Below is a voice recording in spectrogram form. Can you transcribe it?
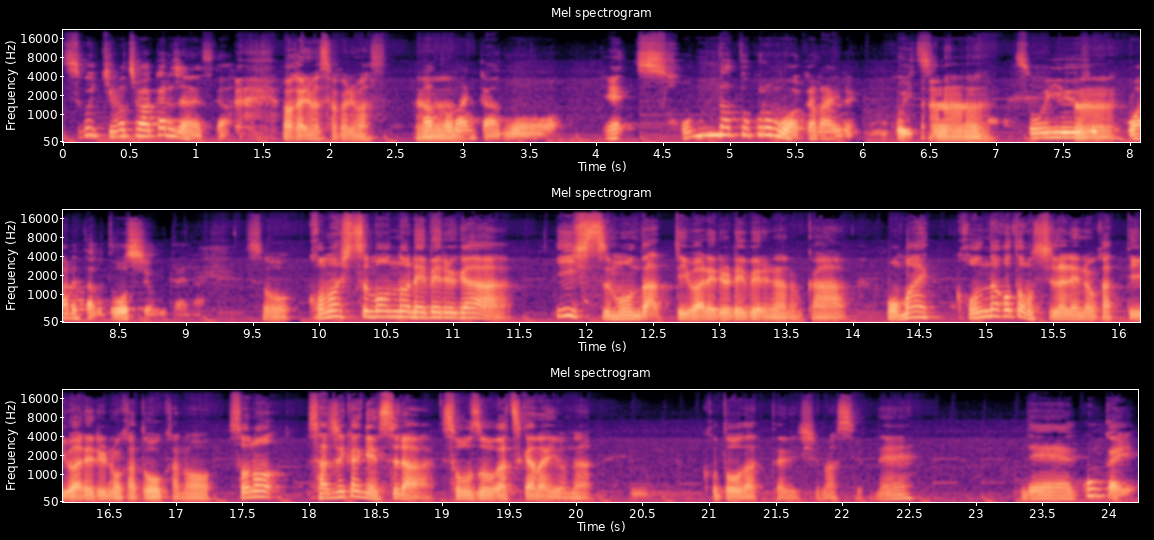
すごい気持ちわかるじゃないですか。わかりますわかります。うんあとなんかあの、え、そんなところもわからないのこいつ。うんそういうふうに思われたらどうしようみたいな。そう。この質問のレベルが、いい質問だって言われるレベルなのか、お前、こんなことも知られるのかって言われるのかどうかの、そのさじ加減すら想像がつかないようなうんことだったりしますよね。で、今回、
